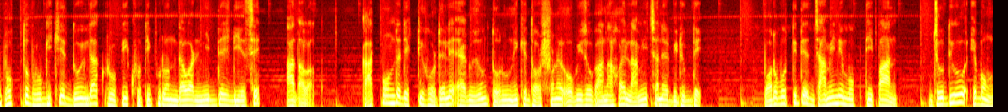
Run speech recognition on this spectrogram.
ভুক্তভোগীকে দুই লাখ রুপি ক্ষতিপূরণ দেওয়ার নির্দেশ দিয়েছে আদালত। কাঠমান্ডুর একটি হোটেলে একজন তরুণীকে ধর্ষণের অভিযোগ আনা হয় লামিচানের বিরুদ্ধে। পরবর্তীতে জামিনে মুক্তি পান যদিও এবং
